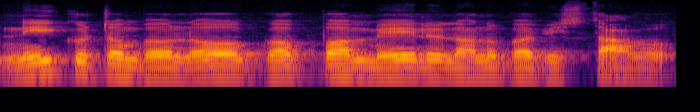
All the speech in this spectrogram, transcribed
నీ కుటుంబంలో గొప్ప మేలులు అనుభవిస్తావు.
